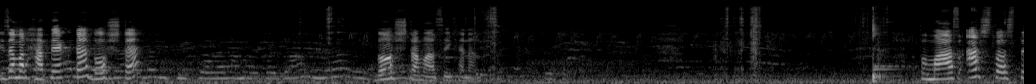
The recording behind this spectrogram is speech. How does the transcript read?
এই যে আমার হাতে একটা, দশটা। দশটা মাছ এখানে আছে। তো মাছ আস্তে আস্তে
